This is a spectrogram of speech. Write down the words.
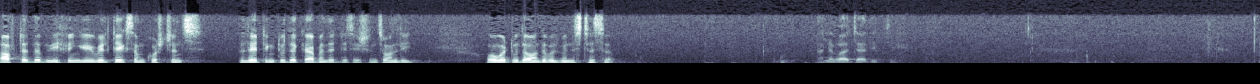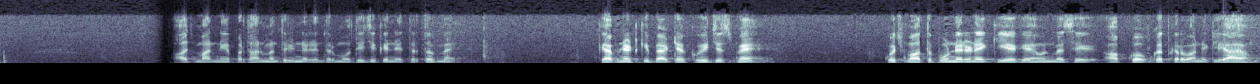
After the briefing, we will take some questions relating to the cabinet decisions only. Over to the Honorable Minister, sir. धन्यवाद जयदीप जी। आज माननीय प्रधानमंत्री नरेंद्र मोदी जी के नेतृत्व में कैबिनेट की बैठक हुई जिसमें कुछ महत्वपूर्ण निर्णय किए गए हैं। उनमें से आपको अवगत करवाने के लिए आया हूँ।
